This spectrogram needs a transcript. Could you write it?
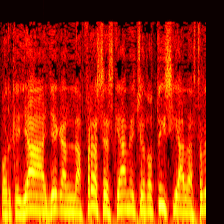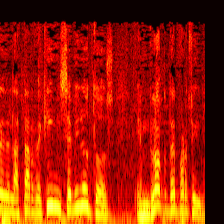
Porque ya llegan las frases que han hecho noticia a las 3 de la tarde, 15 minutos, en Blog Deportivo.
